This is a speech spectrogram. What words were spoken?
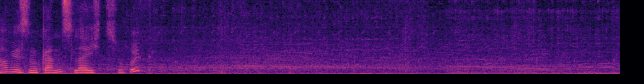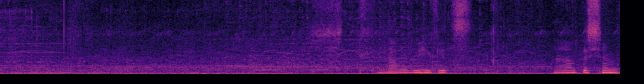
Ah, wir sind ganz leicht zurück. Ich glaube, hier geht's ja, ein bisschen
